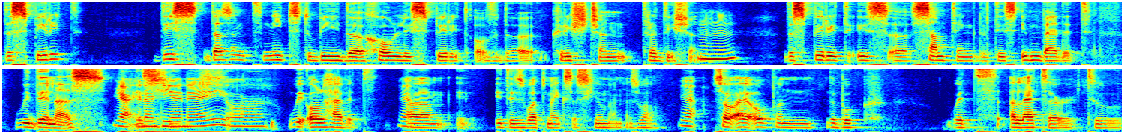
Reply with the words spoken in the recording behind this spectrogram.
the spirit. This doesn't need to be the Holy Spirit of the Christian tradition. Mm-hmm. The spirit is uh, something that is embedded within us. Yeah, in our DNA or We all have it. yeah, Um, it, it is what makes us human as well. yeah. So I open the book with a letter to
